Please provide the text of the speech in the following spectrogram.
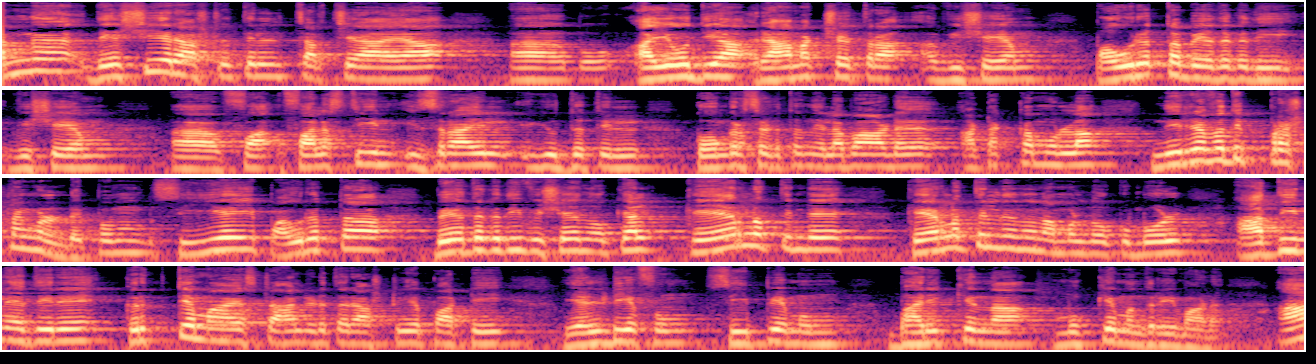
അങ്ങ് ദേശീയ രാഷ്ട്രീയത്തിൽ ചർച്ചയായ അയോധ്യ രാമക്ഷേത്ര വിഷയം പൗരത്വ ഭേദഗതി വിഷയം ഫലസ്തീൻ ഇസ്രായേൽ യുദ്ധത്തിൽ കോൺഗ്രസ് എടുത്ത നിലപാട് അടക്കമുള്ള നിരവധി പ്രശ്നങ്ങളുണ്ട്. ഇപ്പം സി എ പൗരത്വ ഭേദഗതി വിഷയം നോക്കിയാൽ കേരളത്തിന്റെ കേരളത്തിൽ നിന്ന് നമ്മൾ നോക്കുമ്പോൾ അതിനെതിരെ കൃത്യമായ സ്റ്റാൻഡ് എടുത്ത രാഷ്ട്രീയ പാർട്ടി എൽ ഡി എഫും സി പി എമ്മും ഭരിക്കുന്ന മുഖ്യമന്ത്രിയുമാണ്. ആ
